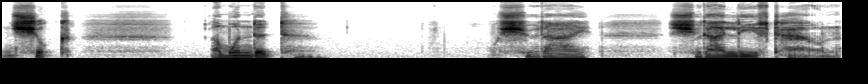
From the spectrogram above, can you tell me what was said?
and shook and wondered, should I, should I leave town?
